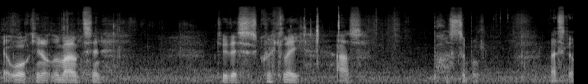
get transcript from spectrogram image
get walking up the mountain, do this as quickly as possible. Let's go.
